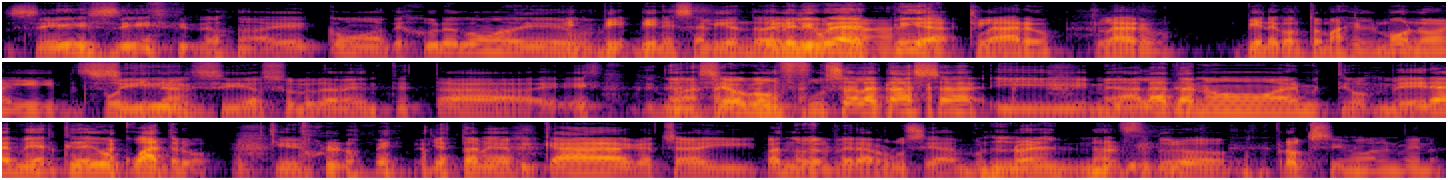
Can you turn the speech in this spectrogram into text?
sí, sí, no, es como, te juro, como de... Vi- vi- viene saliendo de ahí película de una- espía. Claro, claro. Viene con Tomás el Mono ahí, Putin, Sí, ¿ah? sí, absolutamente. Está es demasiado confusa la taza y me da lata no haberme. Me era me que digo cuatro, porque ya está media picada, ¿cachai? ¿Y cuándo volver a Rusia? No en el, no en el futuro próximo, al menos.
